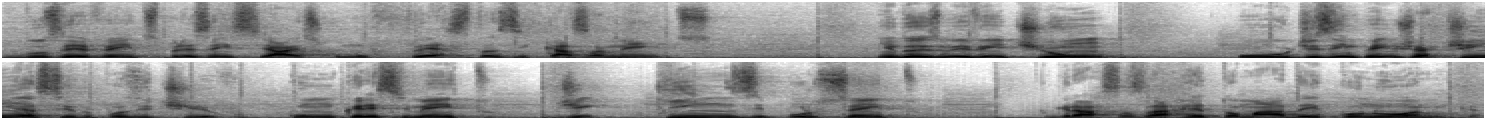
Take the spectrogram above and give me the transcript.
dos eventos presenciais, como festas e casamentos. Em 2021, o desempenho já tinha sido positivo, com um crescimento de 15%, graças à retomada econômica.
